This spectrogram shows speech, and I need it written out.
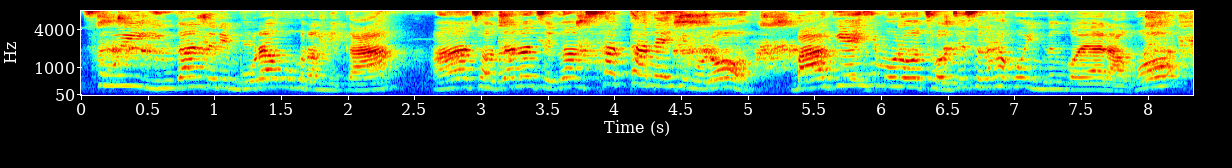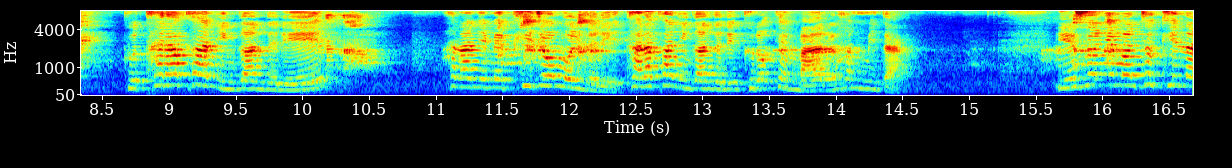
소위 인간들이 뭐라고 그럽니까? 아, 저자는 지금 사탄의 힘으로 마귀의 힘으로 저짓을 하고 있는 거야 라고 그 타락한 인간들이 하나님의 피조물들이 타락한 인간들이 그렇게 말을 합니다. 예수님은 특히나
